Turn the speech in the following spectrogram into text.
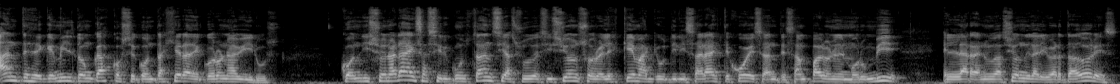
antes de que Milton Casco se contagiara de coronavirus. ¿Condicionará esa circunstancia su decisión sobre el esquema que utilizará este jueves ante San Pablo en el Morumbí en la reanudación de la Libertadores?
